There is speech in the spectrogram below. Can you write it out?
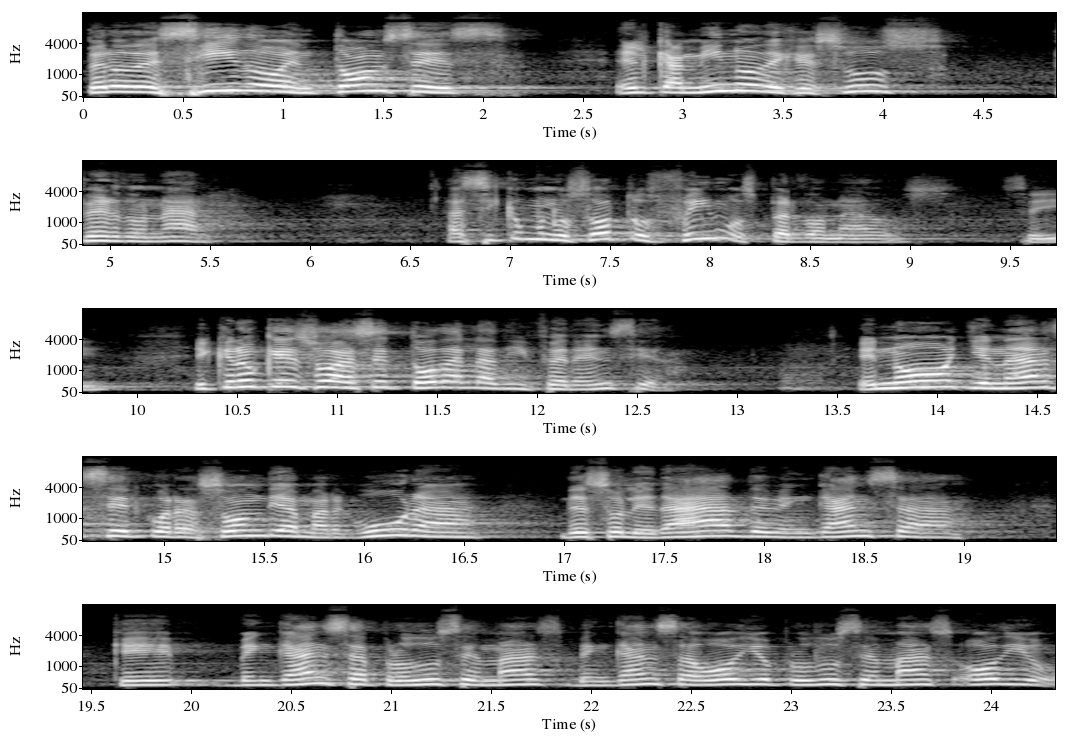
Pero decido entonces el camino de Jesús perdonar, así como nosotros fuimos perdonados, ¿sí? Y creo que eso hace toda la diferencia en no llenarse el corazón de amargura, de soledad, de venganza, que venganza produce más, venganza, odio produce más odio,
